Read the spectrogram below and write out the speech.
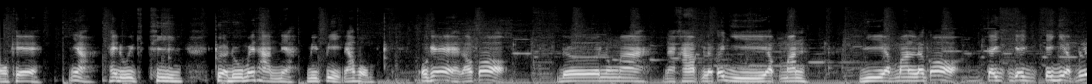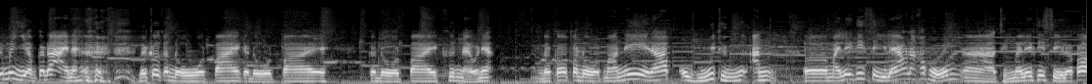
โอเคเนี่ยให้ดูอีกทีเผื่อดูไม่ทันเนี่ยมีปีกนะครับผม โอเค แล้วก็ เดินลงมานะครับ แล้วก็เหยียบมันเหยียบมันแล้วก็จะจะจะเหยียบหรือไม่เหยียบก็ได้นะ แล้วก็กระโดดไปกระโดดไป กระโดดไปขึ้นไหนวะเนี่ยแล้วก็กระโดดมานี่นะครับโอ้โหถึงอันเอ่อหมายเลขที่ 4 แล้วนะครับผมอ่าถึงหมายเลขที่ 4 แล้วก็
